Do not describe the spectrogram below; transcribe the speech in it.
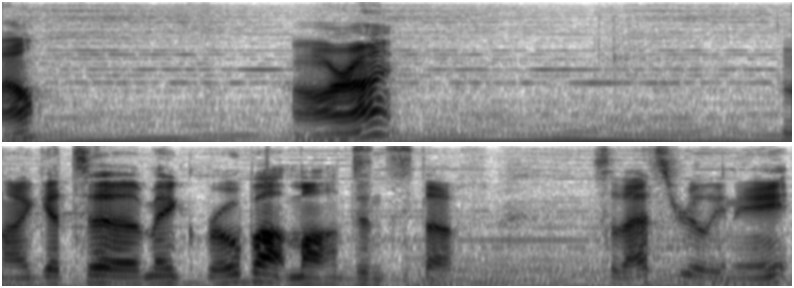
Well, all right. Now I get to make robot mods and stuff. So that's really neat.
